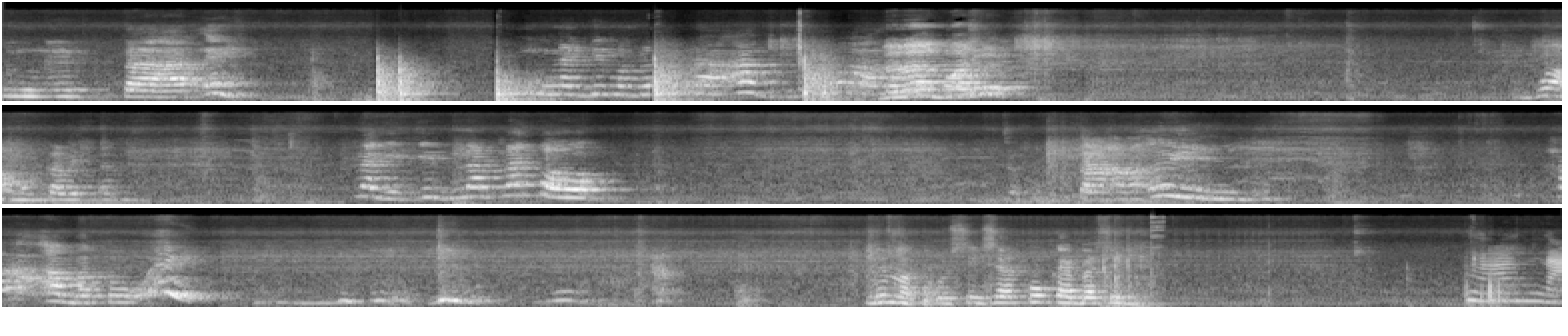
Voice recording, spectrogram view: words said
Ngita eh. Ingna di maglalaag. Lalabas. Wa magkabit na. Nagikidnap na to. Ta eh. Ha, ba to eh. Di magkusisa ko kay basig. Na na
